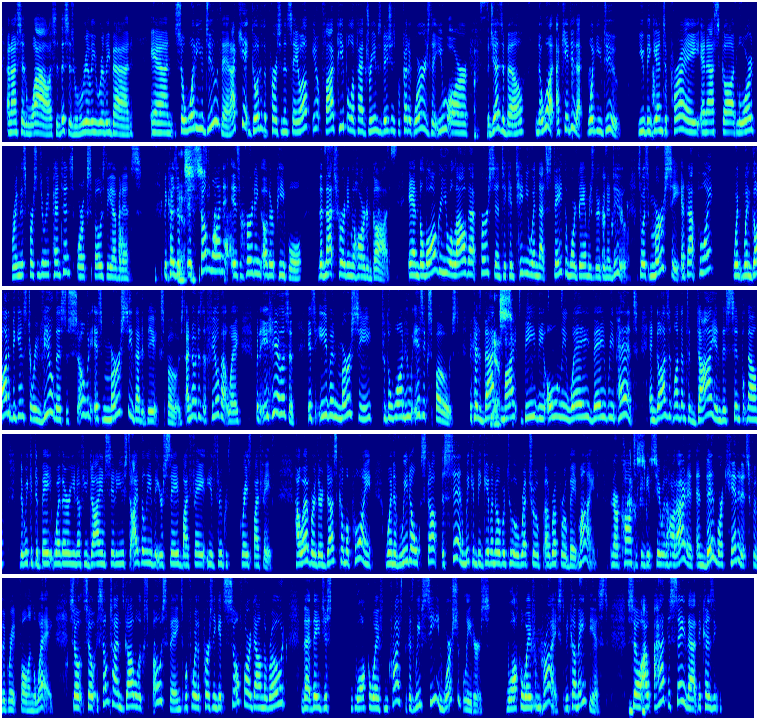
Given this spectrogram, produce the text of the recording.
And I said, "Wow." I said, "This is really, really bad." And so, what do you do then? I can't go to the person and say, "Well, you know, five people have had dreams, visions, prophetic words that you are a Jezebel." You know what? I can't do that. What do you do? You begin to pray and ask God, Lord, bring this person to repentance or expose the evidence. Because if, if someone is hurting other people, then that's hurting the heart of God. And the longer you allow that person to continue in that state, the more damage they're going to do. So it's mercy at that point. When when God begins to reveal this to so many, it's mercy that it be exposed. I know it doesn't feel that way, but here, listen, it's even mercy to the one who is exposed because that Yes. might be the only way they repent. And God doesn't want them to die in this sinful. Now, that we could debate whether you know if you die in sin, you used to. I believe that you're saved by faith, you know, through grace by faith. However, there does come a point when if we don't stop the sin, we can be given over to a retro a reprobate mind, and our conscience can get seared with a hot iron, and then we're candidates for the great falling away. So, so sometimes God will expose things before the person gets so far down the road that they just walk away from Christ, because we've seen worship leaders walk away from mm-hmm. Christ, become atheists. Mm-hmm. So I, I had to say that because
